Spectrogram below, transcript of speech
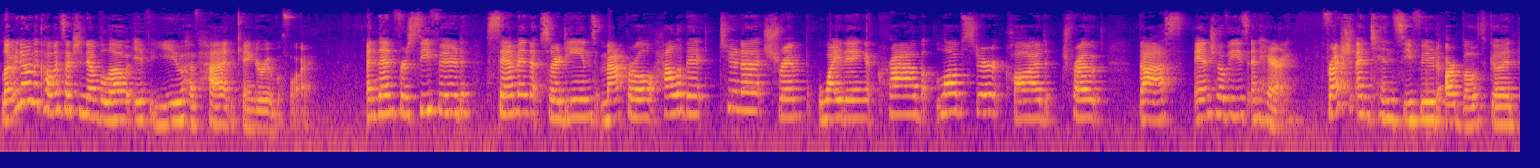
Let me know in the comment section down below if you have had kangaroo before. And then for seafood, salmon, sardines, mackerel, halibut, tuna, shrimp, whiting, crab, lobster, cod, trout, bass, anchovies, and herring. Fresh and tinned seafood are both good.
